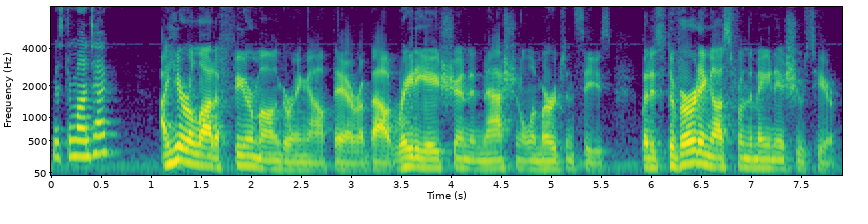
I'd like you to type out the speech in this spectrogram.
Mr. Montag? I hear a lot of fear mongering out there about radiation and national emergencies, but it's diverting us from the main issues here.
